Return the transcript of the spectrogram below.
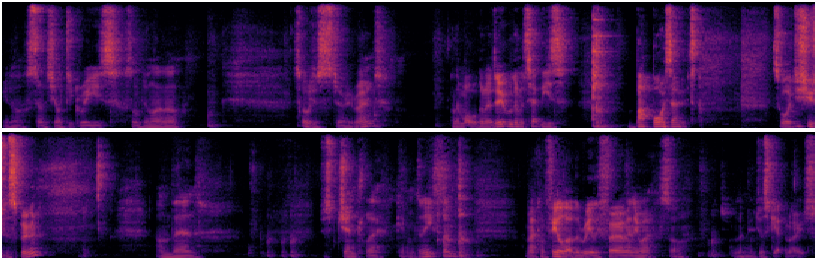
You know, 70 odd degrees, something like that. So we just stir it around. And then what we're going to do, we're going to take these bad boys out. So we'll just use the spoon and then just gently get underneath them. I, I can feel that they're really firm anyway, so then we'll just get them out.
